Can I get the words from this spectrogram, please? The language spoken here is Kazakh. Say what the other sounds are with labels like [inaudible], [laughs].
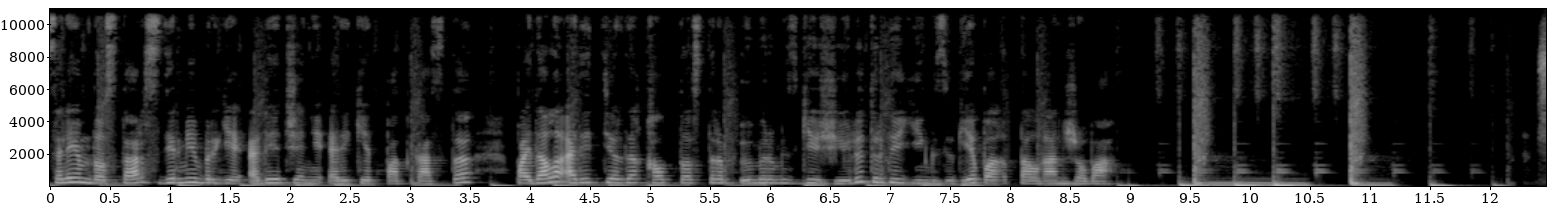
сәлем достар. Сіздермен бірге әдет және әрекет подкасты пайдалы әдеттерді қалыптастырып өмірімізге жүйелі түрде енгізуге бағытталған жоба.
